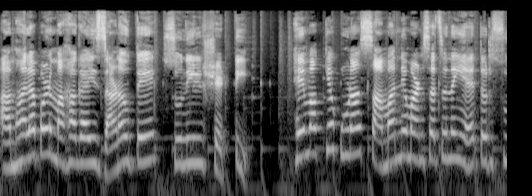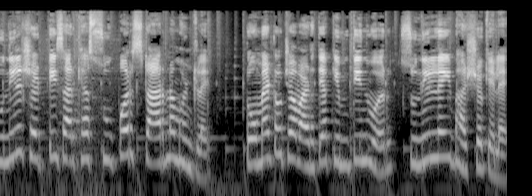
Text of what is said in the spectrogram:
आम्हाला पण महागाई जाणवते सुनील शेट्टी. हे वाक्य कुणा सामान्य माणसाचं नाहीये तर सुनील शेट्टी सारख्या सुपरस्टारनं म्हटलंय. टोमॅटोच्या वाढत्या किमतींवर सुनीलनेही भाष्य केलंय.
